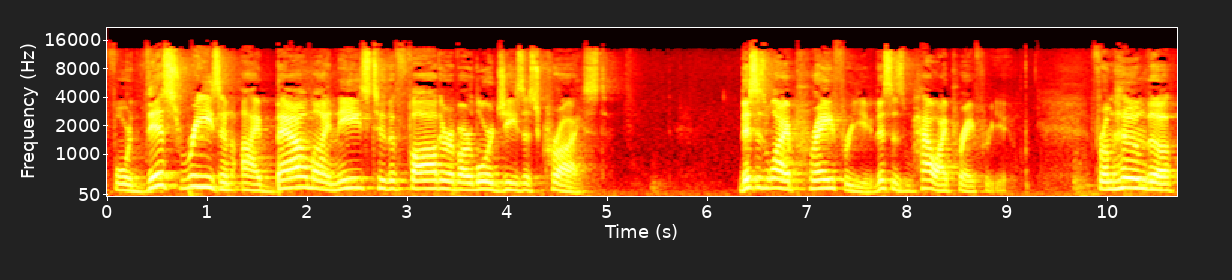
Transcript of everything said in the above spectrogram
For this reason I bow my knees to the Father of our Lord Jesus Christ. This is why I pray for you. This is how I pray for you. From whom the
